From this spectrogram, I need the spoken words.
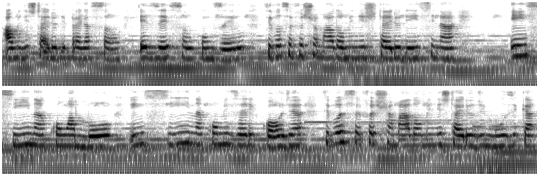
ao ministério de pregação, exerça-o com zelo. Se você foi chamado ao ministério de ensinar, ensina com amor, ensina com misericórdia. Se você foi chamado ao ministério de música,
